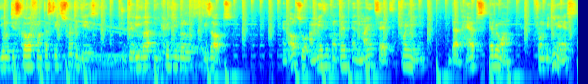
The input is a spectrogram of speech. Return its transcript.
You will discover fantastic strategies to deliver incredible results and also amazing content and mindset training that helps everyone from beginners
